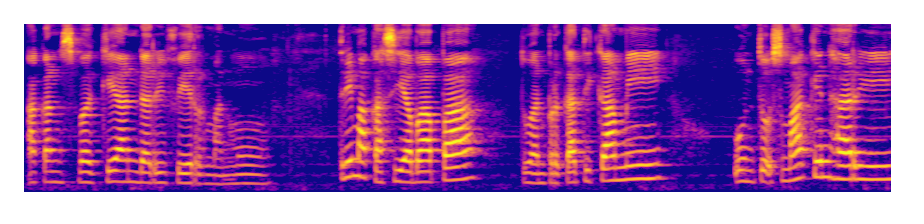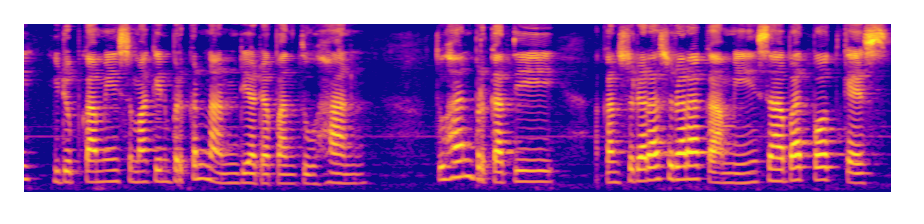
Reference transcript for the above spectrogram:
akan sebagian dari firman-Mu. Terima kasih ya Bapa, Tuhan berkati kami untuk semakin hari hidup kami semakin berkenan di hadapan Tuhan. Tuhan berkati akan saudara-saudara kami, sahabat podcast,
